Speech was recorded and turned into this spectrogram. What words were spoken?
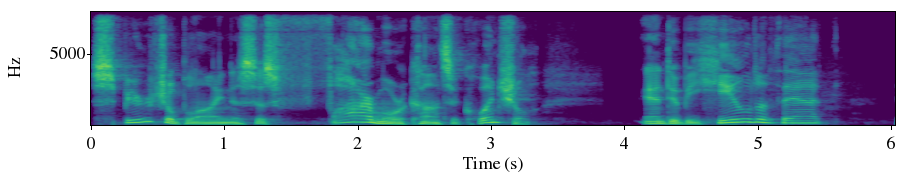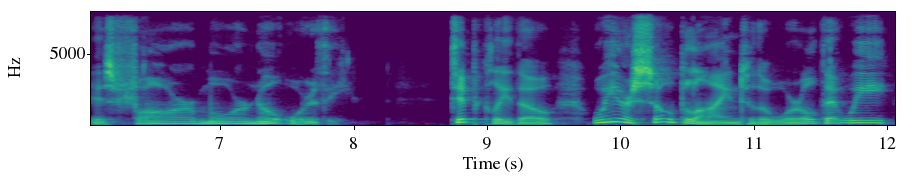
spiritual blindness is far more consequential, and to be healed of that is far more noteworthy. Typically, though, we are so blind to the world that we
